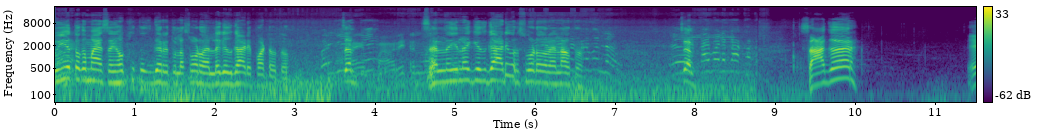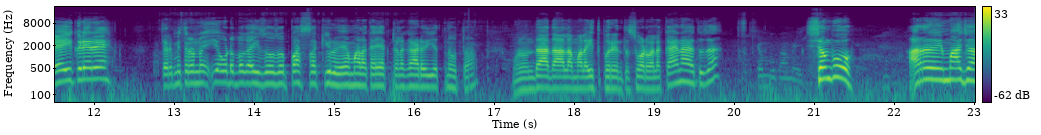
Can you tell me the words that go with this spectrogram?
तू येतो का माझ्या संग? हो कितीच घर आहे तुला सोडवायला. लगेच गाडी पाठवतो. चल. चल नाही लगेच गाडीवर सोडवायला लावतो. चल. सागर! ए इकडे रे. तर मित्रांनो एवढं बघा ही जवळजवळ पाच सहा किलो आहे. मला काही एकट्याला गाडी येत नव्हतं. म्हणून दादा आला मला इथपर्यंत सोडवायला. काय नाव आहे तुझं? शंभू. अरे माझ्या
